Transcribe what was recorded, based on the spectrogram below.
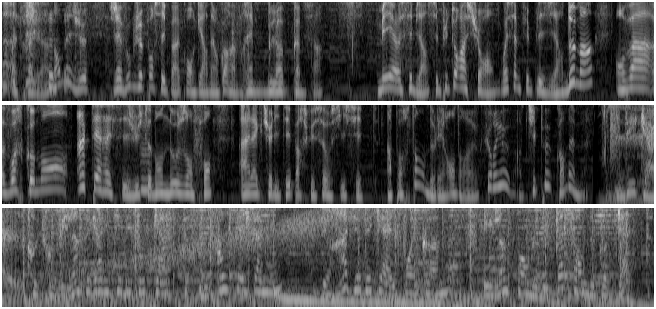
Ah, très bien. Non, mais je, j'avoue que je pensais pas qu'on regardait encore un vrai globe comme ça. Mais euh, c'est bien, c'est plutôt rassurant. Moi, ça me fait plaisir. Demain, on va voir comment intéresser justement nos enfants à l'actualité parce que ça aussi, c'est important de les rendre euh, curieux, un petit peu quand même. DKL. Retrouvez l'intégralité des podcasts Le conseil famille sur radiodkl.com et l'ensemble des plateformes de podcasts.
